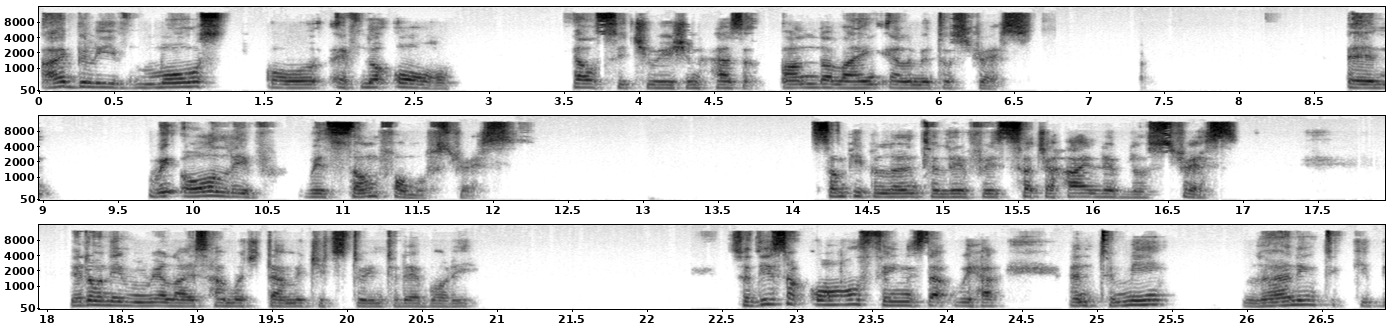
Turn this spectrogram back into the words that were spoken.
I believe most or if not all health situation has an underlying element of stress. And we all live with some form of stress. Some people learn to live with such a high level of stress, they don't even realize how much damage it's doing to their body. So these are all things that we have. And to me, learning to keep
